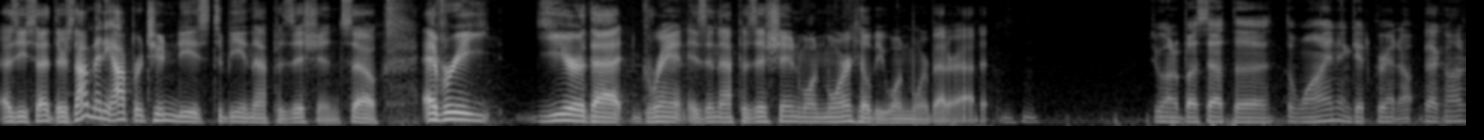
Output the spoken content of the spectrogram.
as you said, there's not many opportunities to be in that position. So every year that Grant is in that position, one more, he'll be one more better at it. Mm-hmm. Do you want to bust out the, the wine and get Grant up- back on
